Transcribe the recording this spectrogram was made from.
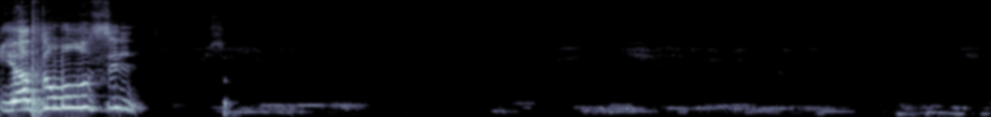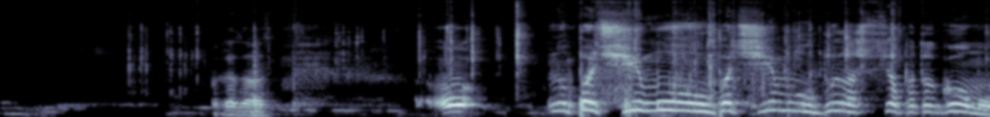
Я думал, он сильнее. Показалось. О, ну почему? Почему? Было ж все по-другому.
